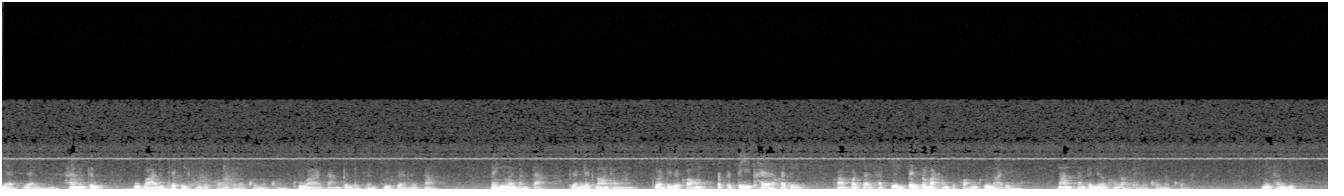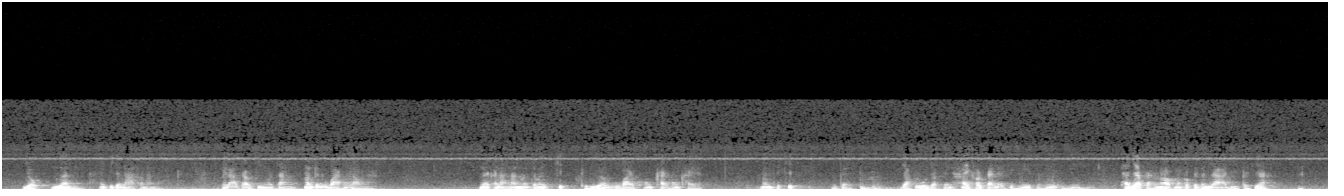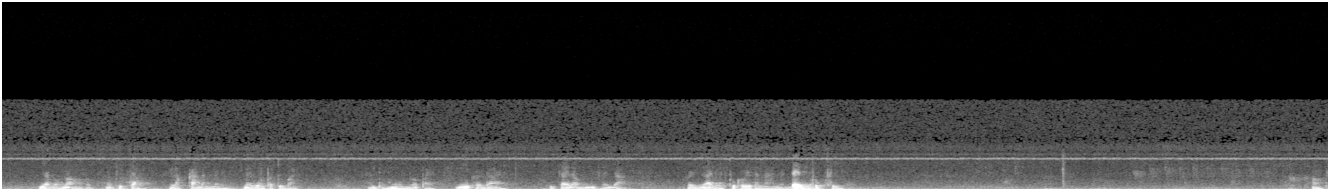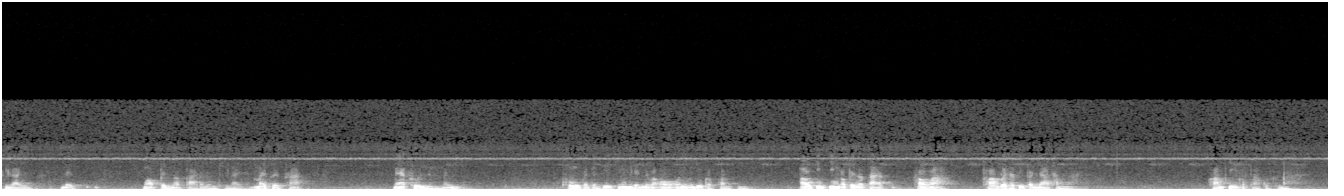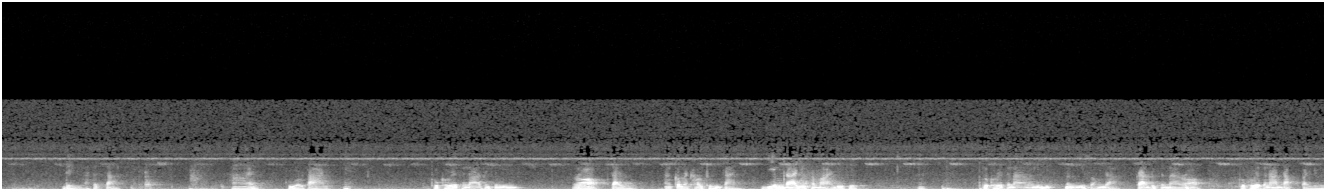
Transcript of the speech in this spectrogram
แยกแยกให้มันเป็นอุบายหรือเทคนิคของเจ้าของแต่ละคนละคนครูบาอาจารย์เป็นแต่เพียงชี้แจงให้ทราบในเงื่อนต่างๆ เพียงเล็กน้อยเท่านั้น ส่วนที่เจ้าของจะไปตีแผ่ให้เป็นความเข้าใจชัดเจนเป็นสมบัติของเจ้าของขึ้นมาเอง นั้นมันเป็นเรื่องของเราแต่ละคนละคนนี่ท่านหยิบ ยกเงื่อนให้พิจารณาเท่านั้น เวลาจะเอาจริงเอาจัง มันเป็นอุบายของเรานะ ในขณะนั้นมันจะไม่คิดถึงเรื่องอุบายของใครของใครนั่นจะคิดแต่อยากรู้อยากเห็นให้เข้าใจในสิ่งนี้สิ่งนี้สิ่งนี้ ถ้าแยกไปข้างนอกมันก็เป็นสัญญาอดีตไปเสียแยกออกนอกมันผิดจากหลักการดำเนินในวงปัจจุบันมันถึงหมุนก็ไป นี่เคยได้ใจเรามันี่หลายอย่าง เคยได้เลยทุกเวทนาเนี่ยเด่นทุกทีเอาทีไรได้มอบเป็นมอบตายกันลงทีไรไม่เคยพลาด แม้คืนหนึ่งไม่มีทุ่มกันเต็มที่จึงเห็นได้ว่าอ๋อนี่มันอยู่กับความจริง เอาจริง ๆ เอาเป็นเอาตายเข้าว่า พร้อมด้วยสติปัญญาทำงาน ความจริงก็ปรากฏขึ้นมา เด่นอัศจรรย์หายกลัวตาย ทุกขเวทนาถึงจะมีรอบใจนั่นก็ไม่เข้าถึงใจ ยิ้มได้อยู่สบายดูที่ทุกขเวทนามันมีมันมีสองอย่าง การพิจารณารอบ ทุกขเวทนาดับไปเลย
